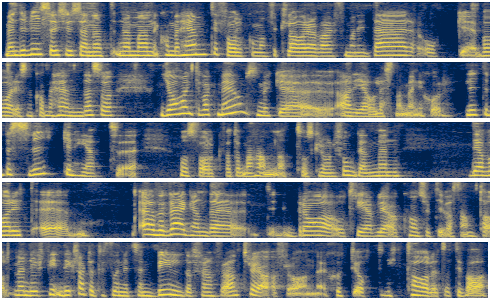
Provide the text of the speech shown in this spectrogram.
Men det visar sig sen att när man kommer hem till folk och man förklarar varför man är där och eh, vad det är som kommer hända så jag har inte varit med om så mycket eh, arga och ledsna människor. Lite besvikenhet hos folk för att de har hamnat hos Kronofogden men det har varit eh, övervägande bra och trevliga och konstruktiva samtal. Men det är, det är klart att det funnits en bild och framförallt tror jag från 70, 80, 90-talet att det var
